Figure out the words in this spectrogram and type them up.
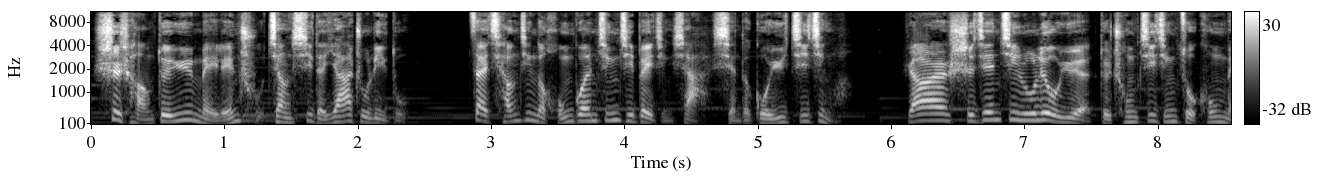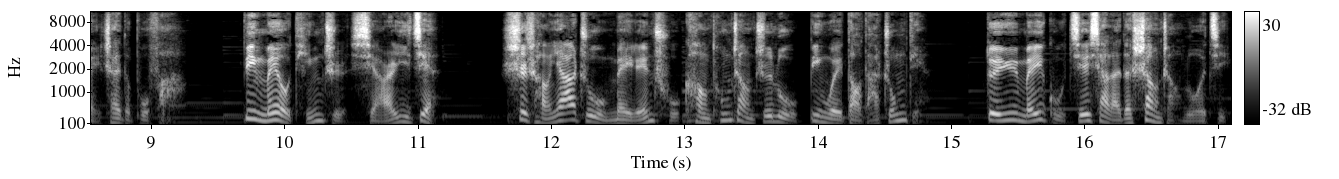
市场对于美联储降息的压住力度，在强劲的宏观经济背景下显得过于激进了。然而，时间进入六月，对冲基金做空美债的步伐并没有停止，显而易见，市场压住美联储抗通胀之路并未到达终点。对于美股接下来的上涨逻辑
